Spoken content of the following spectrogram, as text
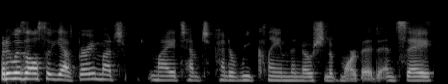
But it was also, yes, very much my attempt to kind of reclaim the notion of morbid and say,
